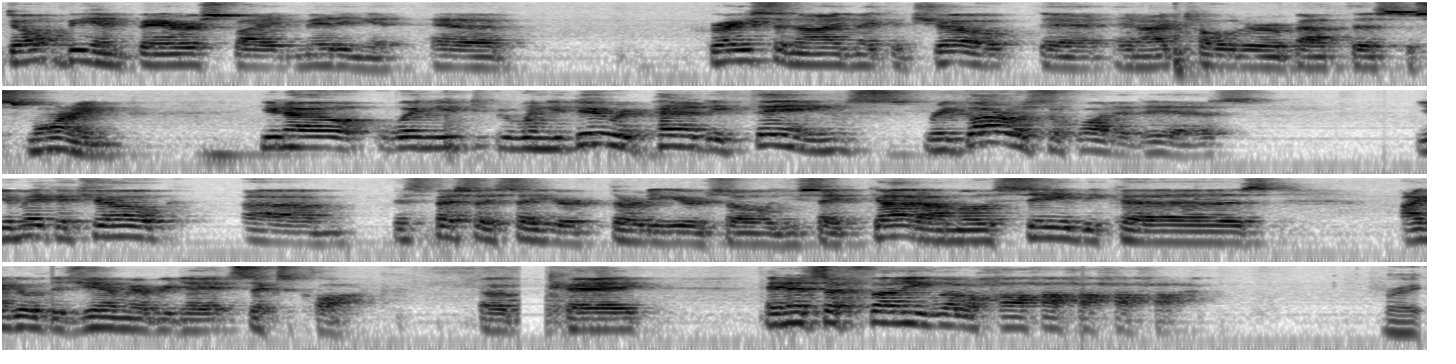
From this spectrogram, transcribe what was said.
don't be embarrassed by admitting it. Uh, Grace and I make a joke that, and I told her about this this morning. You know, when you when you do repetitive things, regardless of what it is, you make a joke. Um, especially say you're 30 years old, you say, "God, I'm OC because I go to the gym every day at six o'clock." Okay, And it's a funny little ha ha ha ha ha. Right.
